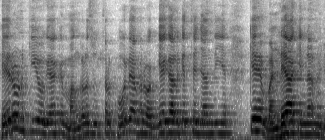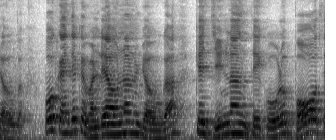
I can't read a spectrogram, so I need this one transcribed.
ਫਿਰ ਹੁਣ ਕੀ ਹੋ ਗਿਆ ਕਿ ਮੰਗਲ ਸੂਤਰ ਖੋਹ ਫਿਰ ਅੱਗੇ ਗੱਲ ਕਿੱਥੇ ਜਾਂਦੀ ਹੈ? ਕਿ ਇਹ ਵੰਡਿਆ ਕਿਹਨਾਂ ਨੂੰ ਜਾਊਗਾ? ਉਹ ਕਹਿੰਦੇ ਕਿ ਵੰਡਿਆ ਉਹਨਾਂ ਨੂੰ ਜਾਊਗਾ ਕਿ ਜਿਨ੍ਹਾਂ ਦੇ ਕੋਲ ਬਹੁਤ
